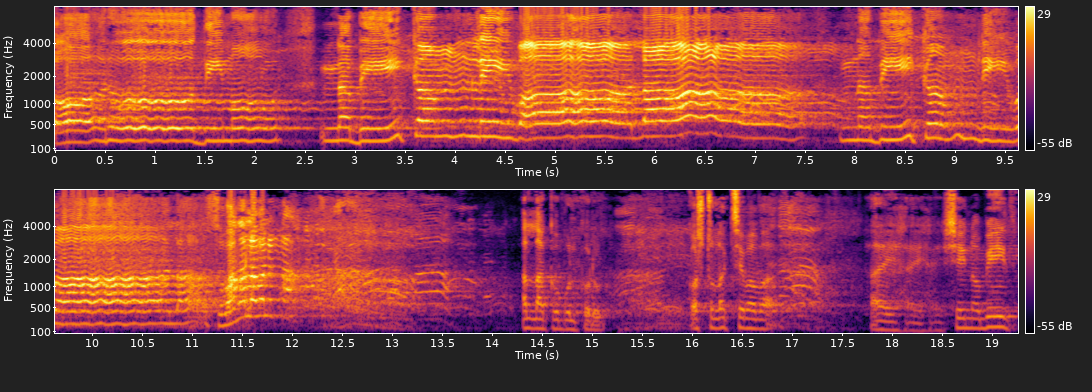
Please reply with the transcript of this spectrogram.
দর দিমোর নবী কমলিওয়ালা নবী কমলিওয়ালা সুবহানাল্লাহ বলেন না। আল্লাহ কবুল করুক। কষ্ট লাগছে বাবা। হায় হায় হায়। সেই নবীর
